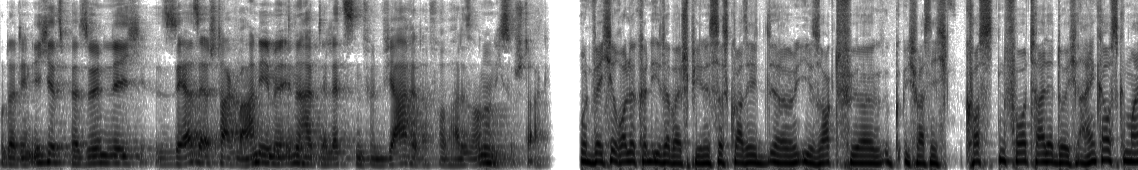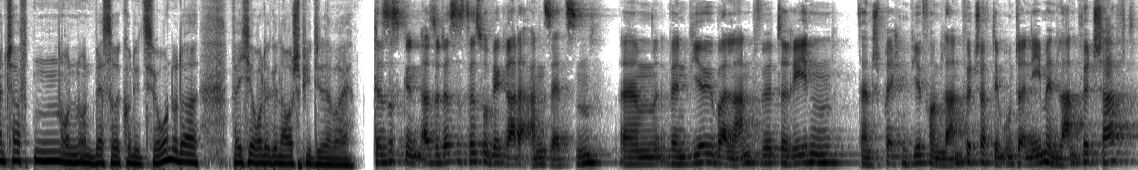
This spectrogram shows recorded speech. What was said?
oder den ich jetzt persönlich sehr, sehr stark wahrnehme innerhalb der letzten fünf Jahre. Davor war das auch noch nicht so stark. Und welche Rolle könnt ihr dabei spielen? Ist das quasi, äh, ihr sorgt für, ich weiß nicht, Kostenvorteile durch Einkaufsgemeinschaften und, und bessere Konditionen oder welche Rolle genau spielt ihr dabei? Das ist, also das ist das, wo wir gerade ansetzen. Ähm, wenn wir über Landwirte reden, dann sprechen wir von Landwirtschaft, dem Unternehmen Landwirtschaft.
